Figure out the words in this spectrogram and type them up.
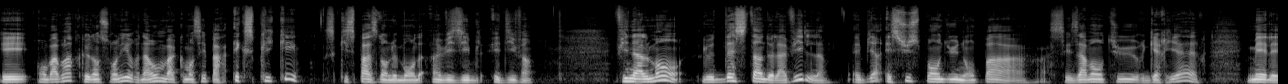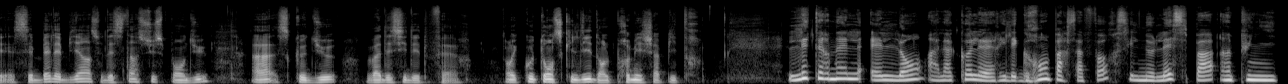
Et on va voir que dans son livre, Naoum va commencer par expliquer ce qui se passe dans le monde invisible et divin. Finalement, le destin de la ville eh bien, est suspendu non pas à ses aventures guerrières, mais c'est bel et bien ce destin suspendu à ce que Dieu va décider de faire. écoutons ce qu'il dit dans le premier chapitre. L'Éternel est lent à la colère, il est grand par sa force, il ne laisse pas impuni.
